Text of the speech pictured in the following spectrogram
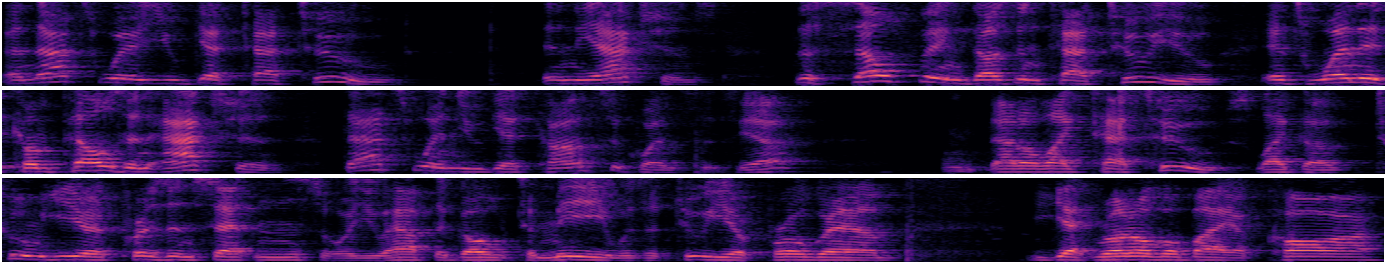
and that's where you get tattooed in the actions. The self thing doesn't tattoo you it's when it compels an action. That's when you get consequences yeah that are like tattoos, like a two year prison sentence, or you have to go to me, it was a two year program. You get run over by a car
